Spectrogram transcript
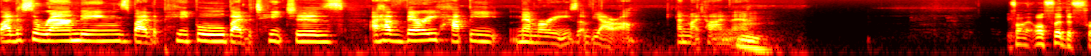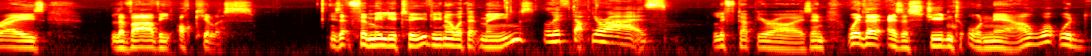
by the surroundings, by the people, by the teachers. I have very happy memories of Yarra and my time there. Mm. If I offer the phrase levavi oculos, is that familiar to you? Do you know what that means? Lift up your eyes. Lift up your eyes. And whether as a student or now, what would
